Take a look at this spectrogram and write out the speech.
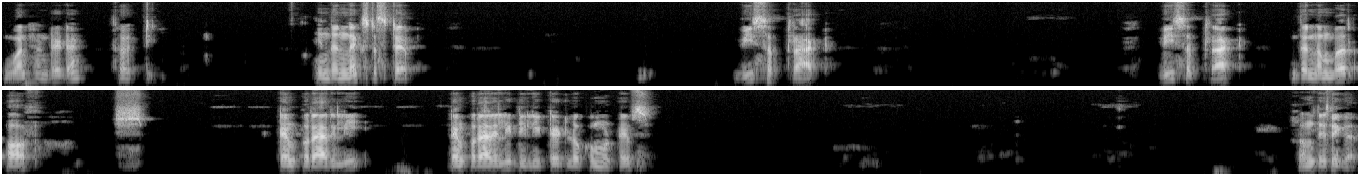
130. In the next step, we subtract we subtract the number of temporarily temporarily deleted locomotives from this figure.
